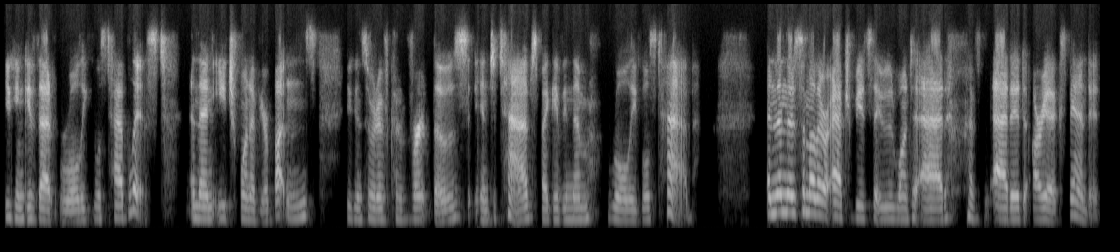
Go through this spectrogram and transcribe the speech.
you can give that role equals tab list. And then each one of your buttons, you can sort of convert those into tabs by giving them role equals tab. And then there's some other attributes that you would want to add. I've added ARIA expanded.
